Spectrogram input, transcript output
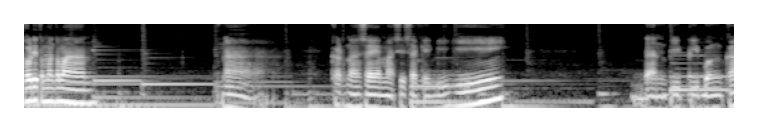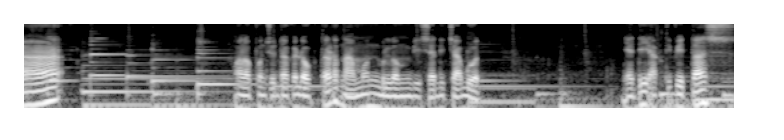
sore teman-teman. Nah, karena saya masih sakit gigi dan pipi bengkak, walaupun sudah ke dokter, namun belum bisa dicabut. Jadi aktivitas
